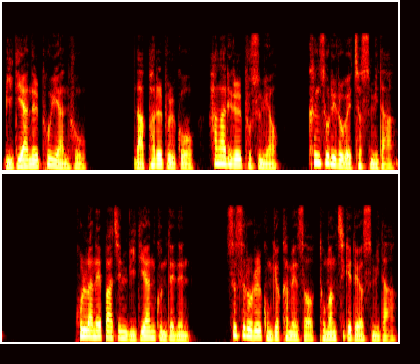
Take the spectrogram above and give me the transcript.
미디안을 포위한 후 나팔을 불고 항아리를 부수며 큰 소리로 외쳤습니다. 혼란에 빠진 미디안 군대는 스스로를 공격하면서 도망치게 되었습니다.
